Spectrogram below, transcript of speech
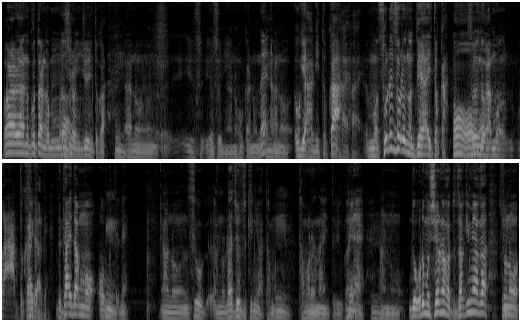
我々のことなんかもちろん伊集院とか、あの要するにあの他のね、あのおぎやはぎとか、もうそれぞれの出会いとかそういうのがもうわーっと書いてあって。で対談も多くてね、あのすごくあのラジオ好きにはたま,、たまらないというかね。あので俺も知らなかった。ザキミヤがその、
